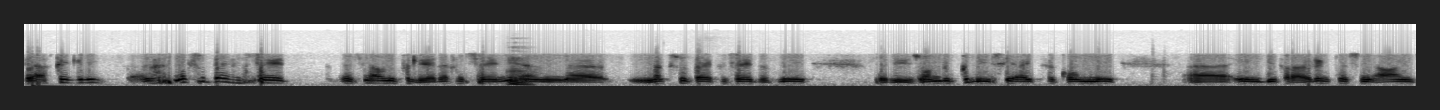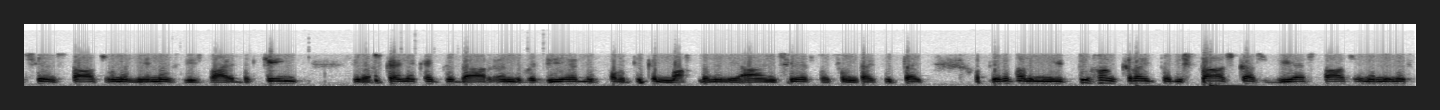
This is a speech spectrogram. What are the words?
Ja, kyk ek niks wat hy gesê het, is nou nie verlede gesê nie hmm. en uh, niks wat hy gesê het dat nie dat die sondekommissie uitgekom nie uh in die verhouding tussen die ANC en staatsondernemings dis baie bekend die waarskynlikheid dat daar individue met politieke mag binne die ANC is wat van tyd tot tyd op 'n of ander manier toegang kry tot die staatskas via staatsondernemings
